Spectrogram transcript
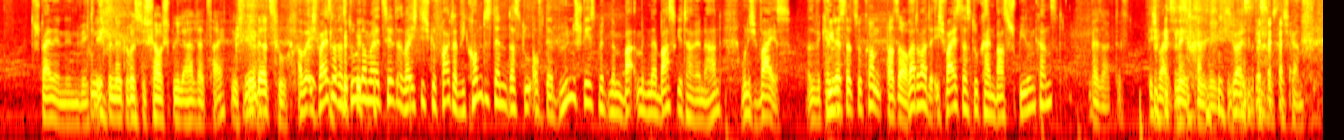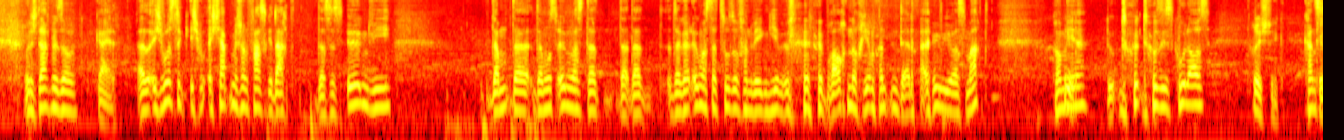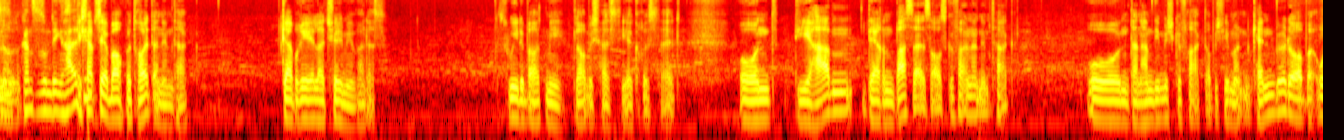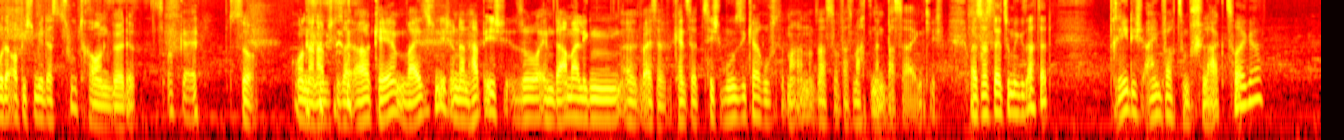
Steine in den Weg Ich legen. bin der größte Schauspieler aller Zeiten. Ich stehe dazu. Aber ich weiß noch, dass du mir noch mal erzählt hast, weil ich dich gefragt habe, wie kommt es denn, dass du auf der Bühne stehst mit, einem ba mit einer Bassgitarre in der Hand und ich weiß, also wir Wie kennen das uns, dazu kommt, pass auf. warte, warte, ich weiß, dass du keinen Bass spielen kannst. Wer sagt das? Ich weiß es. Nee, ich kann's nicht. Ich weiß, dass du es nicht kannst. Und ich dachte mir so, geil. Also ich wusste, ich, ich habe mir schon fast gedacht, dass es irgendwie, da, da, da muss irgendwas, da, da, da, da gehört irgendwas dazu, so von wegen hier, wir brauchen noch jemanden, der da irgendwie was macht. Komm hier, du, du, du siehst cool aus. Richtig. Kannst, Genau. du, kannst du so ein Ding halten? Ich habe sie aber auch betreut an dem Tag. Gabriela Chilmi war das. Sweet About Me, glaube ich, heißt ihr größter Hit. Und die haben, deren Basser ist ausgefallen an dem Tag. Und dann haben die mich gefragt, ob ich jemanden kennen würde ob, oder ob ich mir das zutrauen würde. Okay. So. Und dann habe ich gesagt, ah, okay, weiß ich nicht. Und dann habe ich so im damaligen, äh, weißt du, kennst ja zig Musiker, rufst du mal an und sagst so, was macht denn ein Basser eigentlich? Weißt du, was der zu mir gesagt hat? Dreh dich einfach zum Schlagzeuger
